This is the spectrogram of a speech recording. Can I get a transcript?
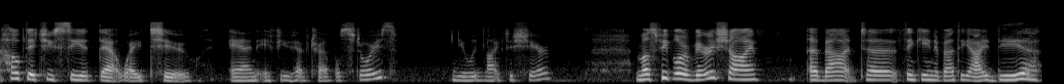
hope that you see it that way too. And if you have travel stories you would like to share, most people are very shy about uh, thinking about the idea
